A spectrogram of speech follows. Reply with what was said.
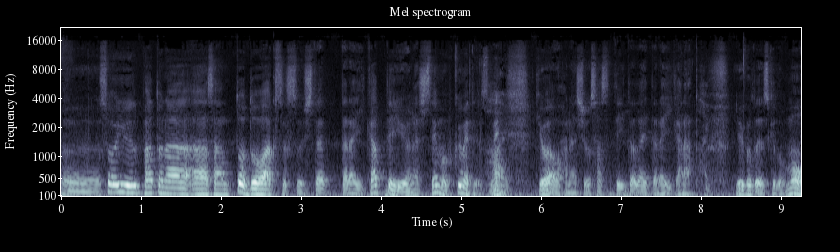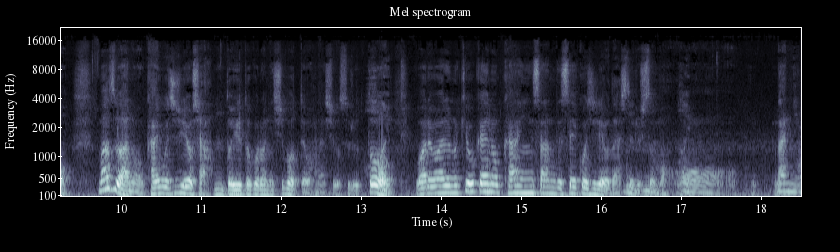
うん。そういうパートナーさんとどうアクセスしてったらいいかっていうような視点も含めてですね、はい。今日はお話をさせていただいたらいいかなとはい。いうことですけども、まずはあの介護事業者というところに絞ってお話をすると、はい。我々の協会の会員さんで成功事例を出している人も、何人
